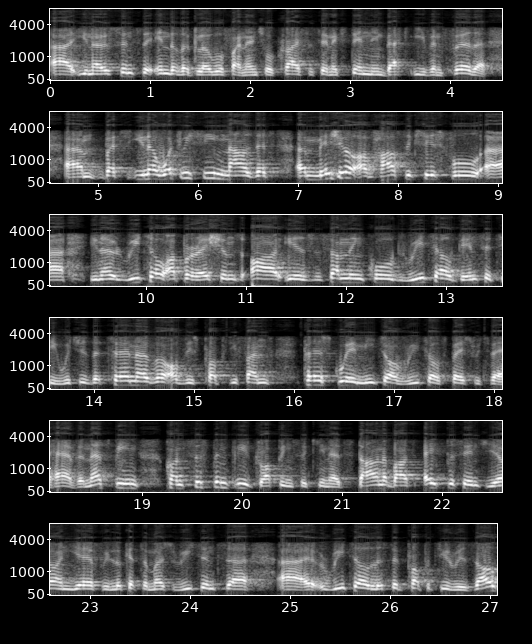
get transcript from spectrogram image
uh, you know, since the end of the global financial crisis and extending back even further. Um, but, you know, what we're seeing now is that a measure of how successful, uh, you know, retail operations are is something called retail density, which is the turnover of these property funds per square meter of retail space which they have. And that's been consistently dropping, Sakina. It's down about 8% year on year if we look at the most recent uh, uh, retail listed property results.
